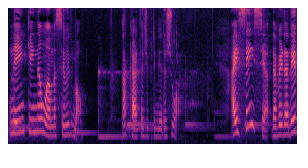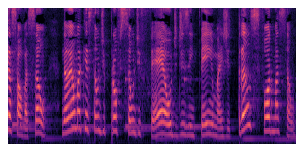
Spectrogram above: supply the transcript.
nem quem não ama seu irmão na carta de 1 João. A essência da verdadeira salvação não é uma questão de profissão de fé ou de desempenho, mas de transformação.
